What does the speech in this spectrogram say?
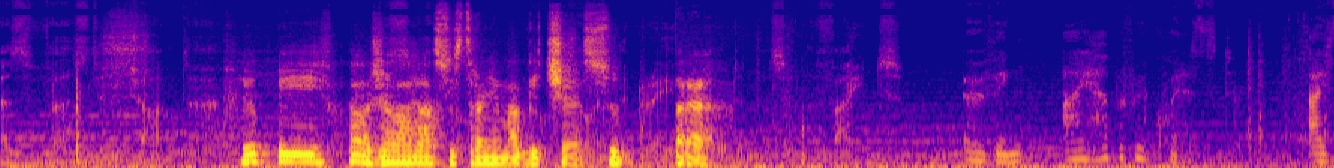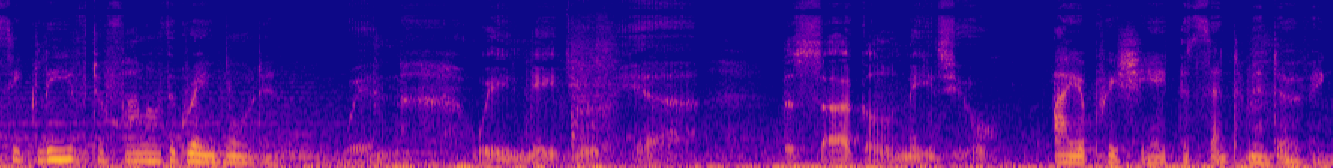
as first enchanter. Jupi, no, že mám na své straně magiče, super. Wardens in the fight. Irving, I have a request. I seek leave to follow the Grey Warden. Win, we need you here. The Circle needs you. I appreciate the sentiment, Irving.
